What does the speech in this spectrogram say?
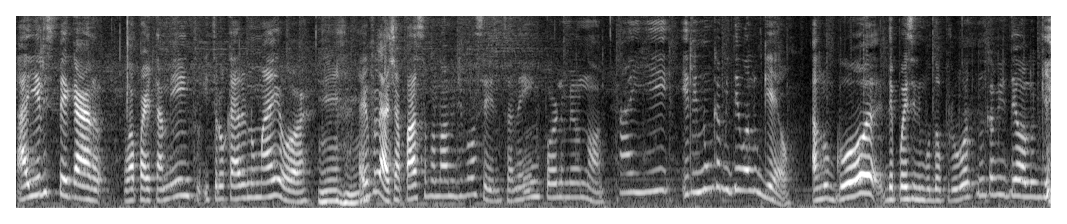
aí eles pegaram o apartamento e trocaram no maior. Uhum. Aí eu falei, ah, já passa pro nome de vocês, não precisa nem pôr no meu nome. Aí ele nunca me deu aluguel. Alugou, depois ele mudou pro outro, nunca me deu aluguel.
